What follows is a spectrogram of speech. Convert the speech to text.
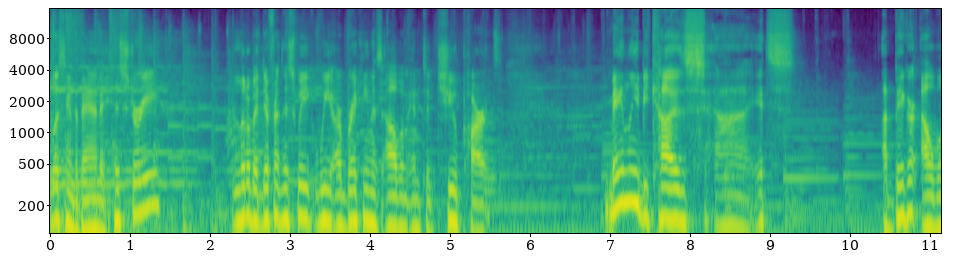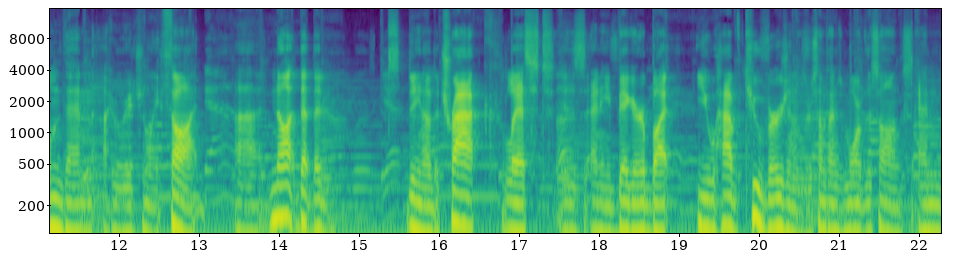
listening to the band of History. A little bit different this week. We are breaking this album into two parts, mainly because uh, it's a bigger album than I originally thought. Uh, not that the you know the track list is any bigger, but you have two versions or sometimes more of the songs, and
